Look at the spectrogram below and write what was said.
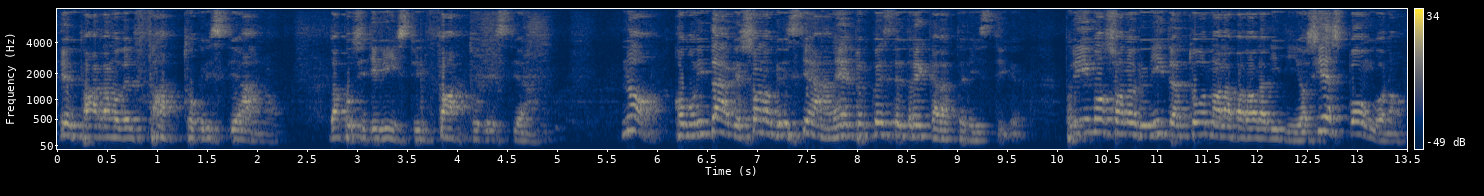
e parlano del fatto cristiano, da positivisti, il fatto cristiano. No, comunità che sono cristiane per queste tre caratteristiche. Primo, sono riunite attorno alla parola di Dio, si espongono,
